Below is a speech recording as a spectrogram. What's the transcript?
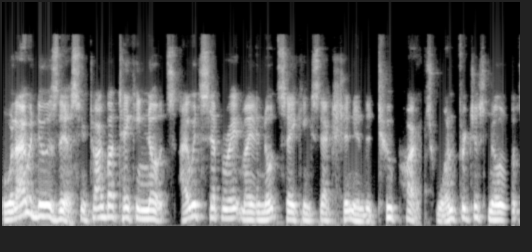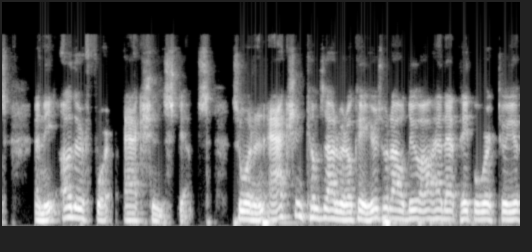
What I would do is this you talk about taking notes. I would separate my note taking section into two parts one for just notes and the other for action steps. So when an action comes out of it, okay, here's what I'll do I'll have that paperwork to you.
